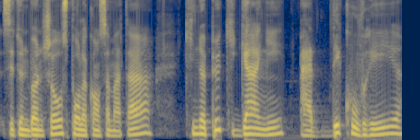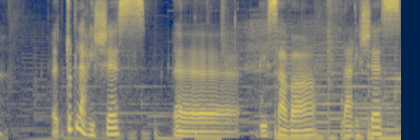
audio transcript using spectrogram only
c'est une bonne chose pour le consommateur qui ne peut qu'y gagner à découvrir euh, toute la richesse euh, des saveurs, la richesse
